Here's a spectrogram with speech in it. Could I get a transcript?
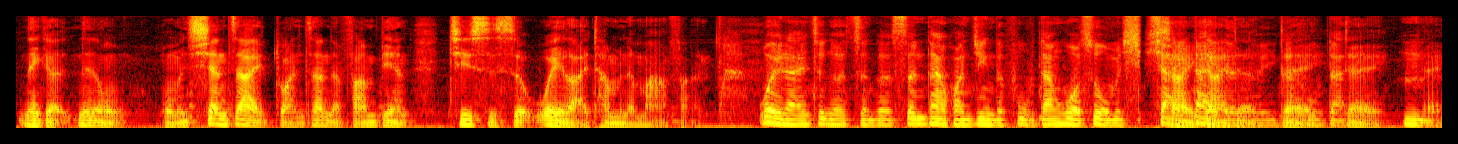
那个那种。我们现在短暂的方便，其实是未来他们的麻烦。未来这个整个生态环境的负担，或者是我们下一代的一个负担。对，嗯，对。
